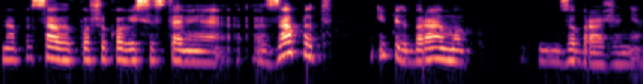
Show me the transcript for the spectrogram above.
Написали в пошуковій системі е, запит і підбираємо зображення.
